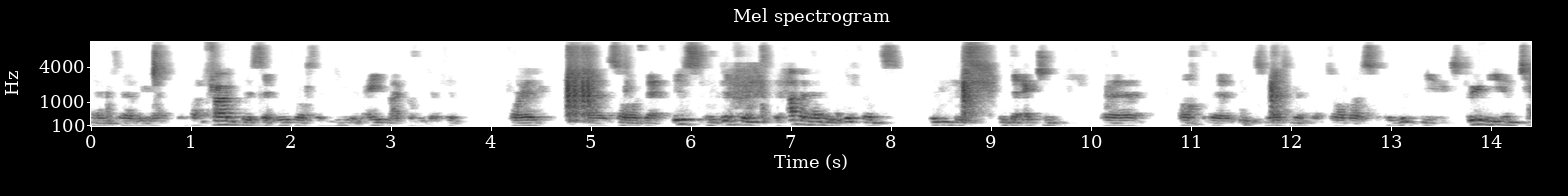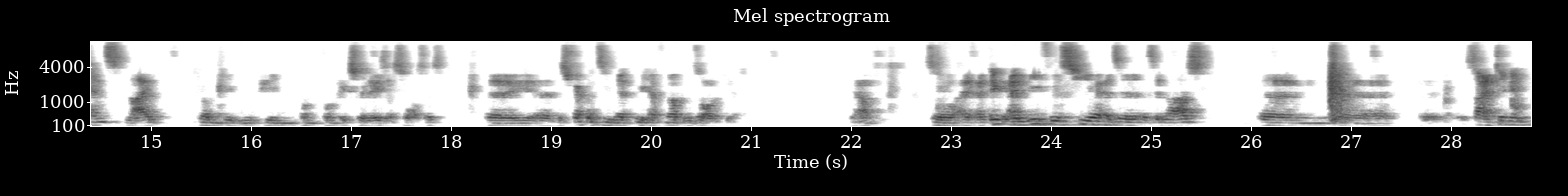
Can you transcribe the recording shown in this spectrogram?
And uh, we have confirmed this that it was indeed an 8 micrometer thin foil. Uh, so there is a difference, a fundamental difference in this interaction uh, of uh, these resonant absorbers would be extremely intense light from the European, from, from X-ray laser sources, a discrepancy that we have not resolved yet. Yeah. So I, I, think I leave this here as a, as a last um, uh, scientific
